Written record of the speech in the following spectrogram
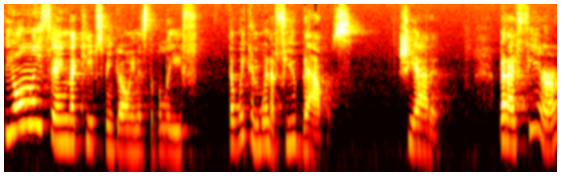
The only thing that keeps me going is the belief that we can win a few battles She added, But I fear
